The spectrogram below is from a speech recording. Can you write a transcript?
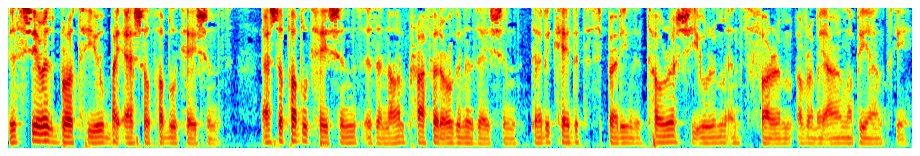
This year is brought to you by Eshel Publications. Eshel Publications is a non-profit organization dedicated to spreading the Torah, Shiurim, and Sefarim of Rabbi Aaron Lopiansky.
